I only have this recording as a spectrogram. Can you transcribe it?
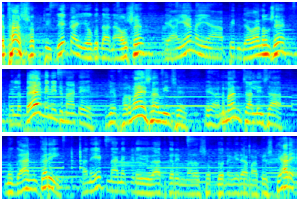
યથાશક્તિ જે કાંઈ યોગદાન આવશે, એ અહીંયા ને અહીંયા આપીને જવાનું છે. એટલે બે મિનિટ માટે જે ફરમાઈશ આવી છે, એ હનુમાન ચાલીસાનું ગાન કરી અને એક નાનકડી એવી વાત કરીને મારા શબ્દોને વિરામ આપીશ. ત્યારે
